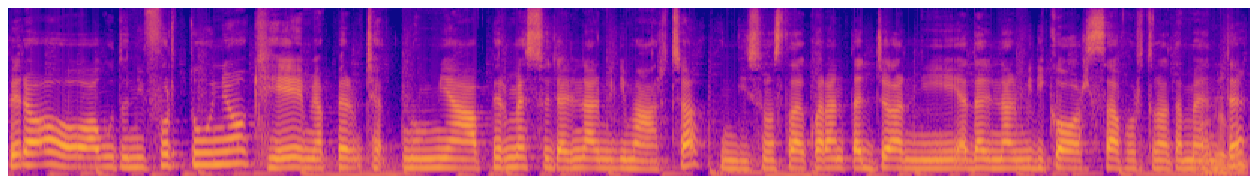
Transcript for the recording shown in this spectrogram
però ho avuto un infortunio che mi per, cioè, non mi ha permesso di allenarmi di marcia, quindi sono stata 40 giorni ad allenarmi di corsa fortunatamente,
